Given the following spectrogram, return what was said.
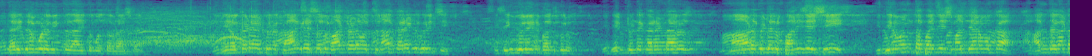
దరిద్రం కూడా విక్తుంది ఆయనతో మొత్తం రాష్ట్రానికి నేను ఒక్కటే అంటున్నా కాంగ్రెస్ వాళ్ళు మాట్లాడవచ్చునా కరెంట్ గురించి? సిగ్గులేని బతుకులు. ఎట్లుండే కరెంట్ ఆ రోజు? మా ఆడబిడ్డలు పని చేసి దినమంతా పని చేసి మధ్యాహ్నం ఒక అర్ధ గంట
